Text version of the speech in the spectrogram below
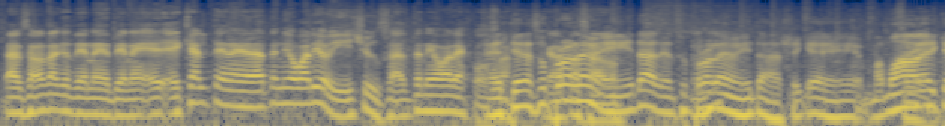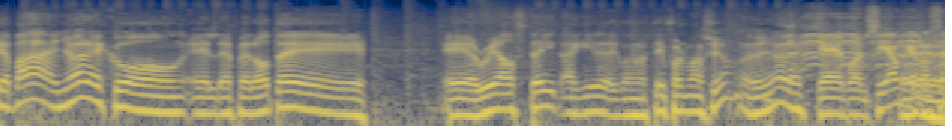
sea, él se nota que tiene, tiene. Es que él, tiene, él ha tenido varios issues, él ha tenido varias cosas. Él tiene sus problemitas, tiene sus problemitas. Así que vamos a ver qué pasa, señores, con el despelote eh, real estate aquí con esta información, señores. Que por sí, aunque, no Eh. se,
